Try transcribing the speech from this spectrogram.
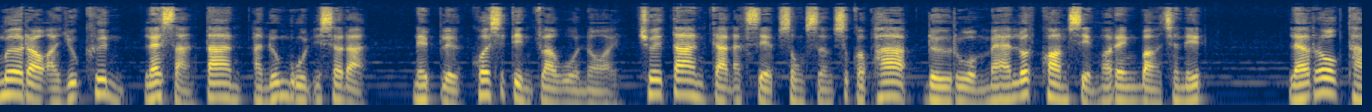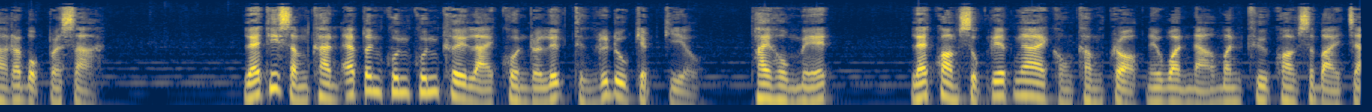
เมื่อเราอายุขึ้น และสารต้านอนุมูลอิสระในเปลือกโคซิตินฟลาโวนอยด์ช่วยต้านการอักเสบส่งเสริมสุขภาพ โดยรวมแม้ลดความเสี่ยงมะเร็งบางชนิด และโรคทางระบบประสาท และที่สำคัญแอปเปิลคุ้นๆเคยหลายคนระลึกถึงฤดูเก็บเกี่ยวไพโฮเมด และความสุขเรียบง่ายของคำกรอบในวันหนาวมันคือความสบายใจ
